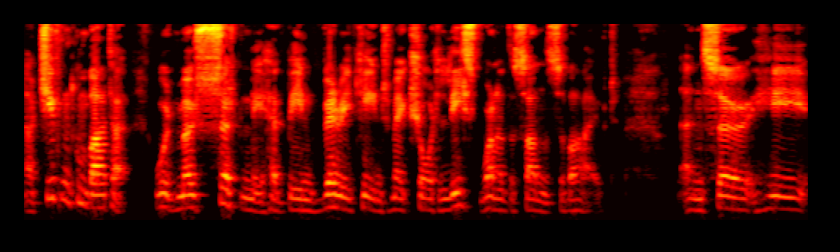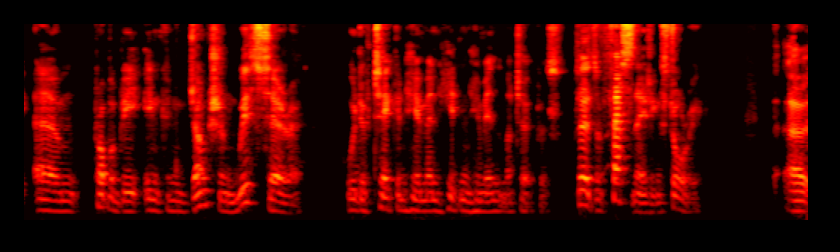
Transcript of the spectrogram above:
Now, Chief Nkumbata would most certainly have been very keen to make sure at least one of the sons survived. And so he, um, probably in conjunction with Sarah, would have taken him and hidden him in the Matopos. So it's a fascinating story. Uh,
